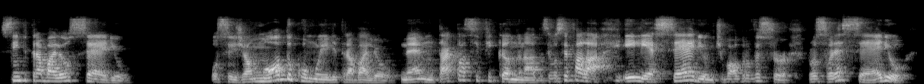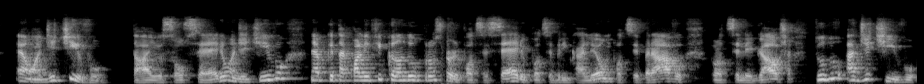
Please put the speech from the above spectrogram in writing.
Sempre trabalhou sério. Ou seja, o modo como ele trabalhou, né? Não está classificando nada. Se você falar ele é sério, tipo, o professor, professor é sério, é um aditivo, tá? Eu sou sério, um aditivo, né? Porque está qualificando o professor. Pode ser sério, pode ser brincalhão, pode ser bravo, pode ser legal, tudo aditivo.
